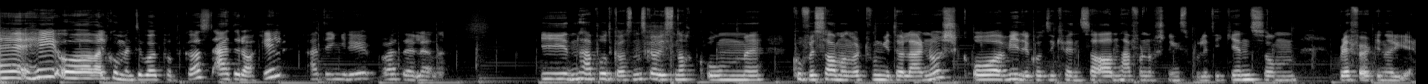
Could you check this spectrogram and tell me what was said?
Eh, hei og velkommen til vår podkast. Jeg heter Rakel. Jeg heter Ingrid, og jeg heter Helene. I denne podkasten skal vi snakke om eh, hvorfor samene var tvunget til å lære norsk, og videre konsekvenser av denne fornorskningspolitikken som ble ført i Norge.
